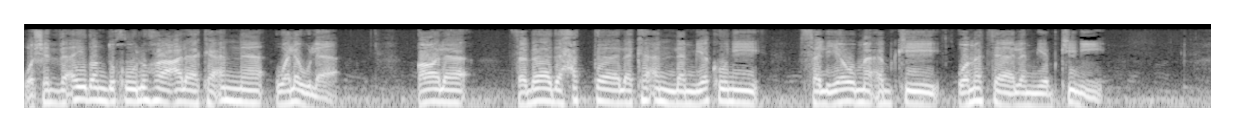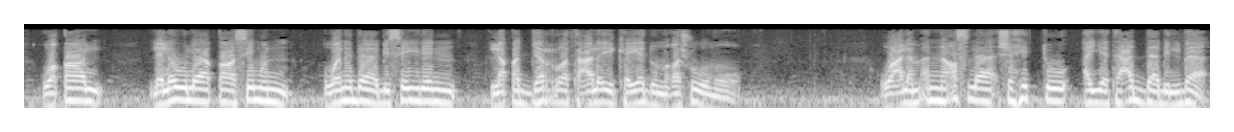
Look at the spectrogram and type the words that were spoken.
وشذ أيضا دخولها على كأن ولولا. قال فباد حتى لكأن لم يكن فاليوم أبكي ومتى لم يبكني. وقال للولا قاسم وندى بسيل لقد جرت عليك يد غشوم. واعلم أن أصل شهدت أن يتعدى بالباء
